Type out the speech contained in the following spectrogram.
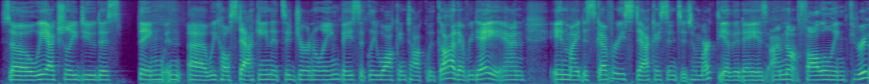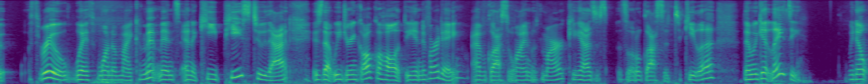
So we actually do this thing in, uh, we call stacking. It's a journaling, basically walk and talk with God every day. And in my discovery stack, I sent it to Mark the other day. Is I'm not following through through with one of my commitments and a key piece to that is that we drink alcohol at the end of our day i have a glass of wine with mark he has his little glass of tequila then we get lazy we don't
